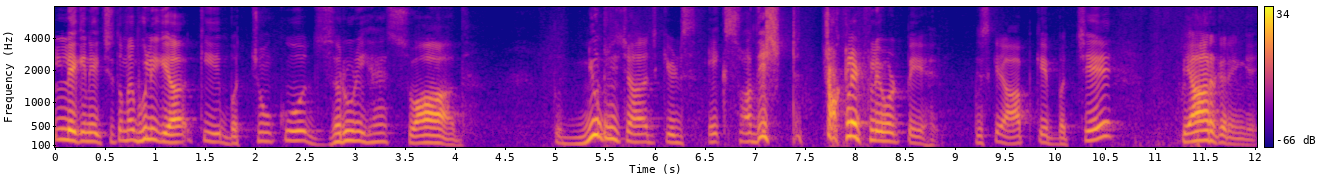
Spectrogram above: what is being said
लेकिन एक चीज़ तो मैं भूल ही गया कि बच्चों को ज़रूरी है स्वाद। तो न्यूट्रीचार्ज किड्स एक स्वादिष्ट चॉकलेट फ्लेवर्ड पेय है, जिसके आपके बच्चे प्यार करेंगे,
